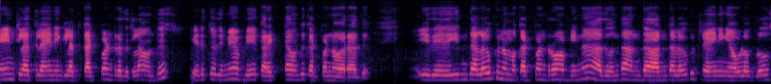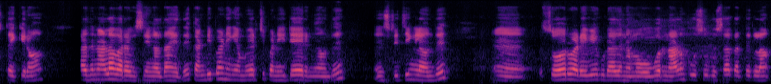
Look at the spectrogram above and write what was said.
main cloth lining cloth cut பண்ணுறதுக்கெலாம் வந்து எடுத்ததுமே அப்படியே கரெக்டாக வந்து கட் பண்ண வராது. இது இந்த அளவுக்கு நம்ம கட் பண்ணுறோம் அப்படின்னா அது வந்து அந்த அந்த அளவுக்கு ட்ரைனிங் அவ்வளோ ப்ளவுஸ் தைக்கிறோம். அதனால வர விஷயங்கள் தான் இது. கண்டிப்பாக நீங்கள் முயற்சி பண்ணிக்கிட்டே இருங்க. வந்து ஸ்டிச்சிங்கில் வந்து சோர்வடையவே கூடாது. நம்ம ஒவ்வொரு நாளும் புதுசு புதுசாக கற்றுக்கலாம்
